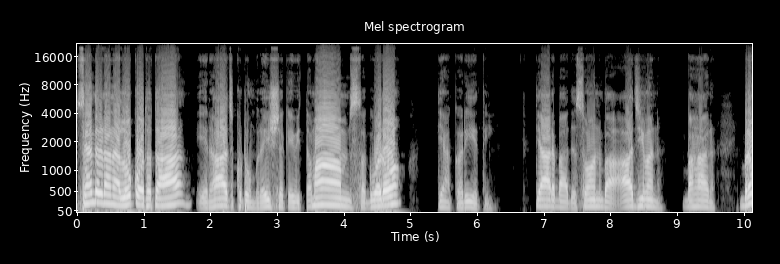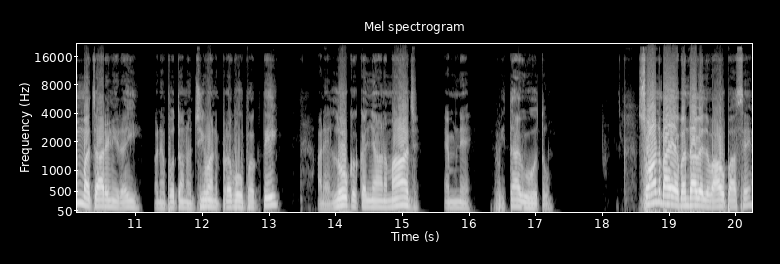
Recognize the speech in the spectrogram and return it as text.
સેંદરડાના લોકો તથા એ રાજ કુટુંબ રહી શકે એવી તમામ સગવડો ત્યાં કરી હતી. ત્યારબાદ સોનબા આજીવન બહાર બ્રહ્મચારિણી રહી અને પોતાનું જીવન પ્રભુ ભક્તિ અને લોક કલ્યાણમાં જ એમને વિતાવ્યું હતું. સોનબાએ બંધાવેલ વાવ પાસે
